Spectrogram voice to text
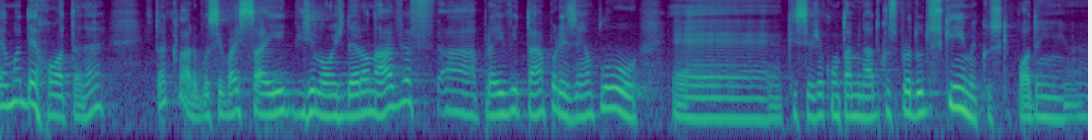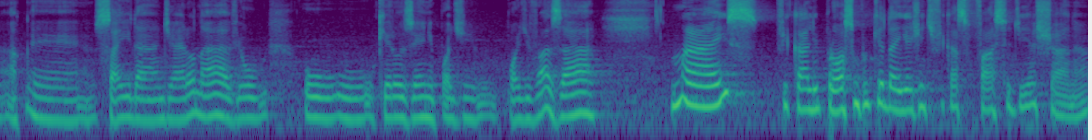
é uma derrota, né? Então, é claro, você vai sair de longe da aeronave para evitar, por exemplo, é, que seja contaminado com os produtos químicos que podem é, sair da, de aeronave, ou, ou o querosene pode, pode vazar. Mas ficar ali próximo, porque daí a gente fica fácil de achar. Né?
